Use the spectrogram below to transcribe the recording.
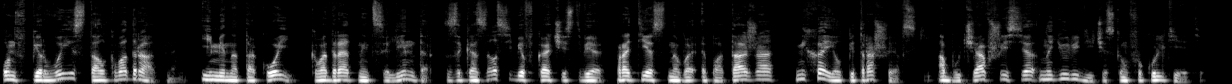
он впервые стал квадратным. Именно такой квадратный цилиндр заказал себе в качестве протестного эпатажа Михаил Петрашевский, обучавшийся на юридическом факультете.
